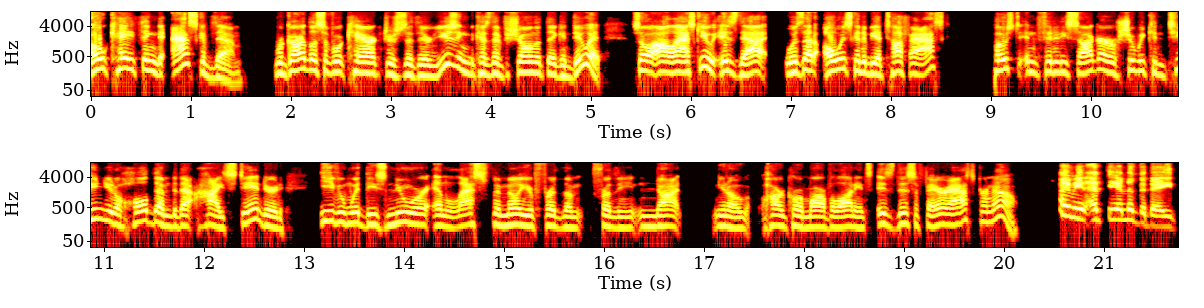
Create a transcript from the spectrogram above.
okay thing to ask of them, regardless of what characters that they're using, because they've shown that they can do it. So I'll ask you: Is that was that always going to be a tough ask post Infinity Saga, or should we continue to hold them to that high standard, even with these newer and less familiar for them for the not you know hardcore Marvel audience. Is this a fair ask or no? I mean, at the end of the day,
